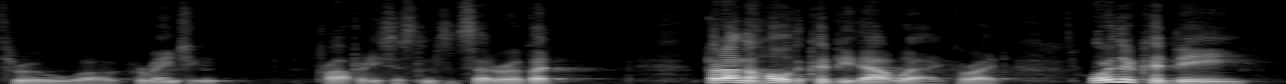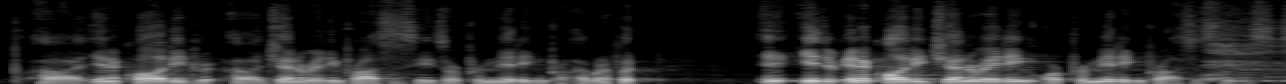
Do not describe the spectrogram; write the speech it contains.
through uh, arranging property systems, et cetera. But but on the whole, it could be that way, all right? Or there could be uh, inequality uh, generating processes or permitting. I want to put either inequality generating or permitting processes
